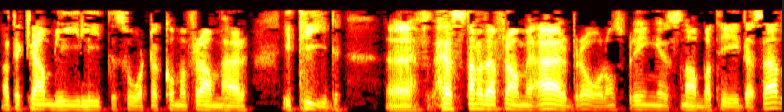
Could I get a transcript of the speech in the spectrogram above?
att det kan bli lite svårt att komma fram här i tid. Eh, hästarna där framme är bra. De springer snabba tider. Sen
